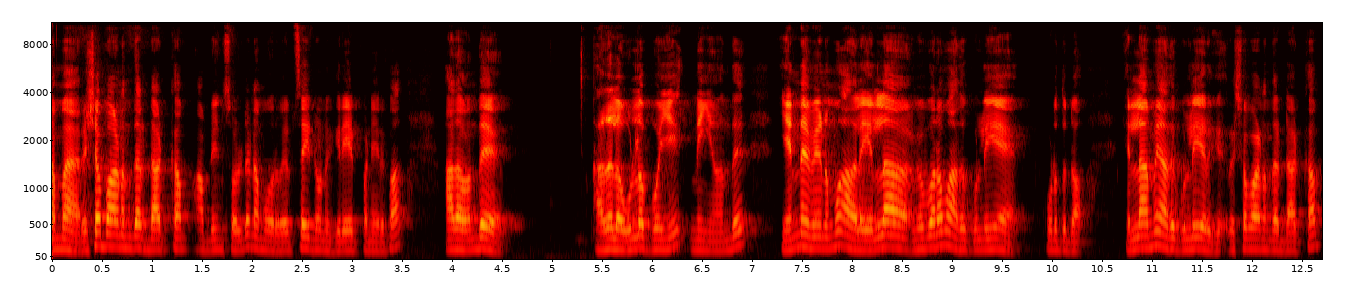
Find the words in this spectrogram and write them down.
நம்ம ரிஷபானந்தர் டாட் காம் அப்படின்னு சொல்லிட்டு நம்ம ஒரு வெப்சைட் ஒன்று கிரியேட் பண்ணியிருக்கோம். அதை வந்து அதில் உள்ளே போய் நீங்கள் வந்து என்ன வேணுமோ அதில் எல்லா விவரமும் அதுக்குள்ளேயே கொடுத்துட்டோம். எல்லாமே அதுக்குள்ளேயே இருக்குது ரிஷபானந்தர் டாட் காம்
